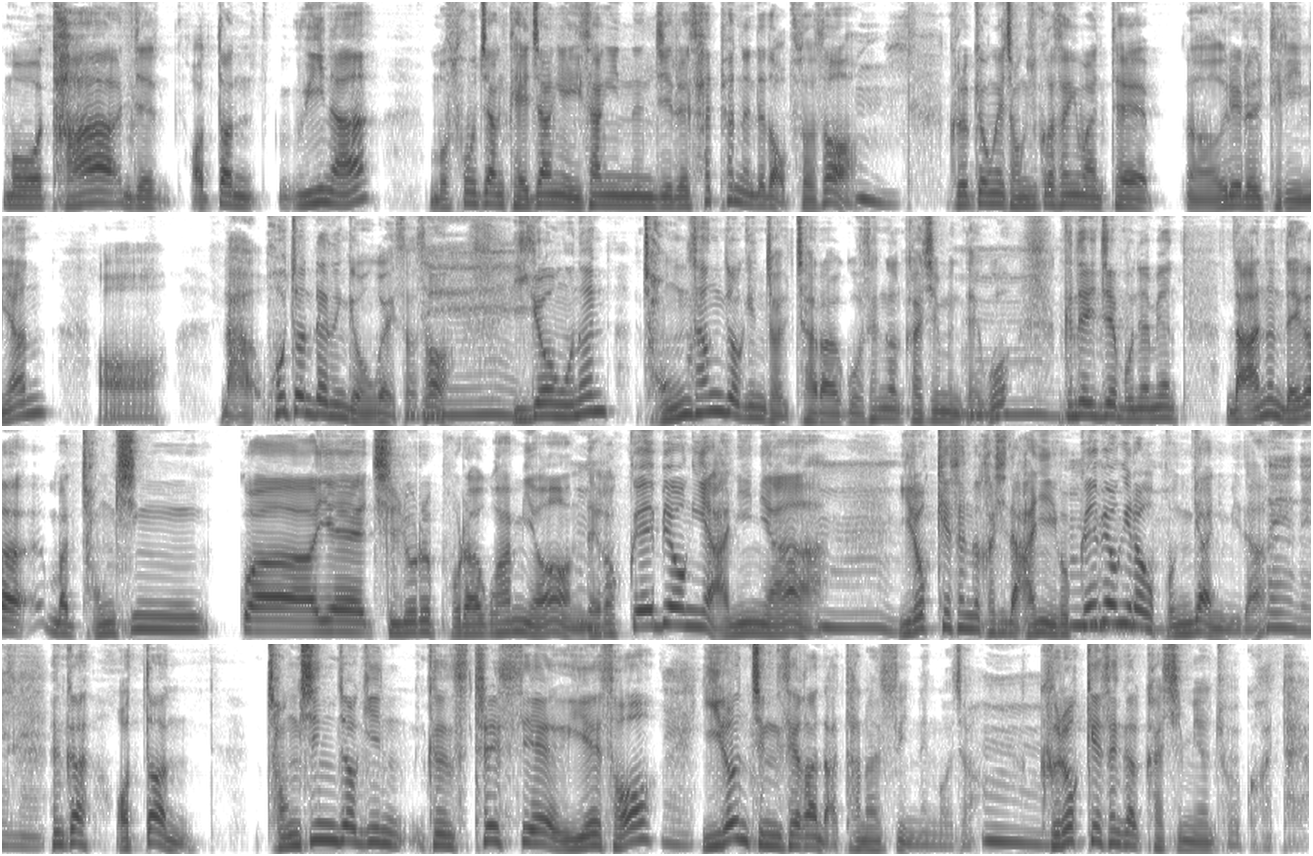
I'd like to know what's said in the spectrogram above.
뭐다 이제 어떤 위나 뭐 소장, 대장에 이상이 있는지를 살폈는데도 없어서 음. 그럴 경우에 정신과 선생님한테 어, 의뢰를 드리면 어, 나 호전되는 경우가 있어서 네. 이 경우는 정상적인 절차라고 생각하시면 되고 음. 근데 이제 뭐냐면 나는 내가 막 정신과의 진료를 보라고 하면 음. 내가 꾀병이 아니냐 음. 이렇게 생각하시는데 아니 이거 음. 꾀병이라고 본 게 아닙니다. 네네네. 그러니까 어떤 정신적인 그 스트레스에 의해서 네. 이런 증세가 나타날 수 있는 거죠. 음. 그렇게 생각하시면 좋을 것 같아요.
